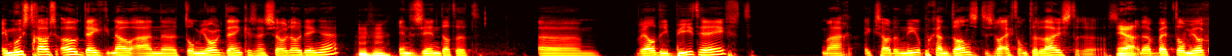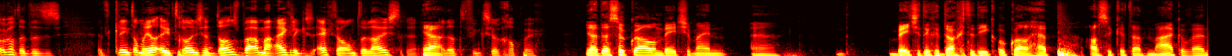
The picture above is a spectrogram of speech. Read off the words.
Ik moest trouwens ook, denk ik nou, aan eh, Tom York denken, zijn solo dingen. Mhm. In de zin dat het ehm, wel die beat heeft, maar ik zou er niet op gaan dansen. Het is wel echt om te luisteren. Ja. En dat bij Tom York ook altijd. Het, is, het klinkt allemaal heel elektronisch en dansbaar, maar eigenlijk is het echt wel om te luisteren. Ja. En dat vind ik zo grappig. ja, dat is ook wel een beetje mijn... eh, een beetje de gedachte die ik ook wel heb als ik het aan het maken ben.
